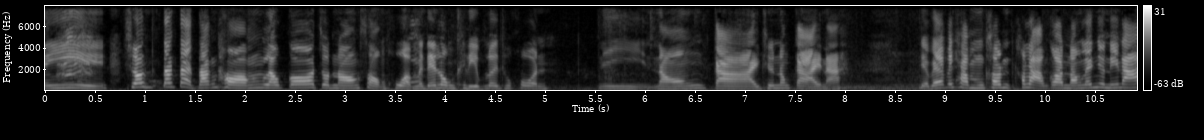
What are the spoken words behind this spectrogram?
นี่ ช่วงตั้งแต่ตั้งท้องแล้วก็จนน้องสองขวบไม่ได้ลงคลิปเลยทุกคน นี่น้องกายชื่อน้องกายนะ เดี๋ยวแม่ไปทำข้าวข้าวหลามก่อนน้องเล่นอยู่นี่นะ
